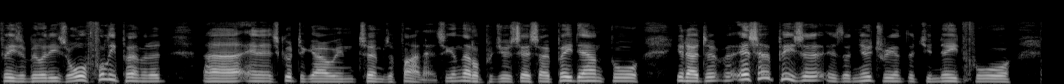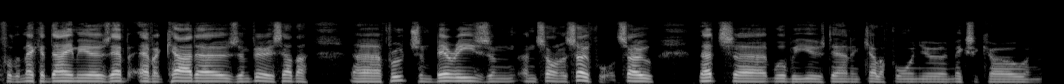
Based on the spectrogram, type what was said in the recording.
feasibilities, all fully permitted, uh, and it's good to go in terms of financing, and that'll produce SOP down for you know to, SOP is a, is a nutrient that you need for for the macadamias, av- avocados, and various other uh, fruits and berries and, and so on and so forth. So that's uh, will be used down in California and Mexico and,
